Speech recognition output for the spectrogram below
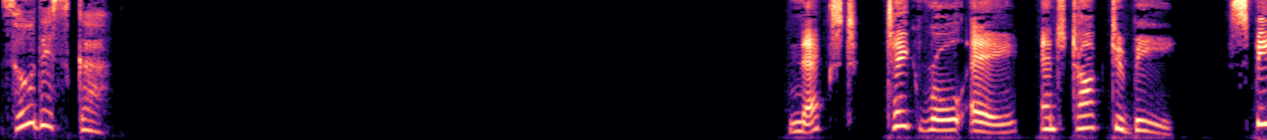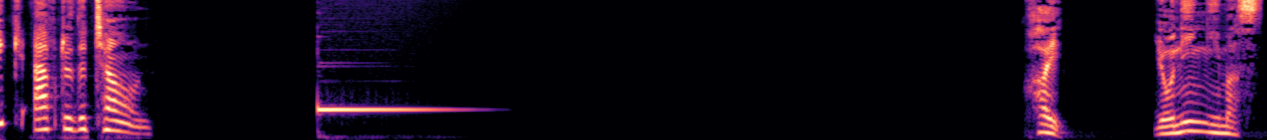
そうですか。Next, take role A and talk to B. Speak after the tone. はい。4人います。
